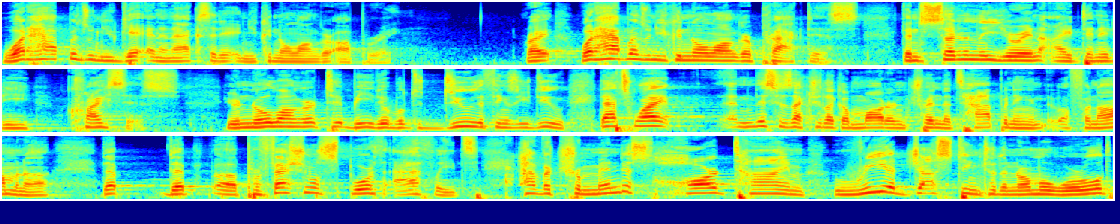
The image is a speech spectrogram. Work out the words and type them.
What happens when you get in an accident and you can no longer operate? Right? What happens when you can no longer practice? Then suddenly you're in identity crisis. You're no longer to be able to do the things you do. That's why and this is actually like a modern trend that's happening, a phenomena, that, that uh, professional sports athletes have a tremendous hard time readjusting to the normal world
